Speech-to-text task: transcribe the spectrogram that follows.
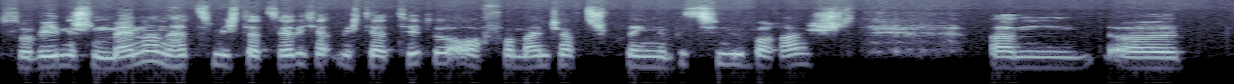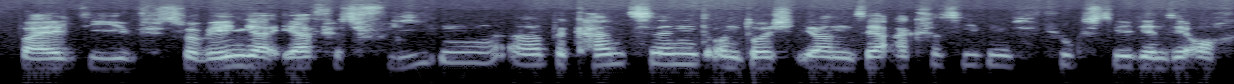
slowenischen Männern hat es mich tatsächlich, hat mich der Titel auch vom Mannschaftsspringen ein bisschen überrascht. Ähm, äh, weil die Slowenier eher fürs Fliegen äh, bekannt sind und durch ihren sehr aggressiven Flugstil, den sie auch,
